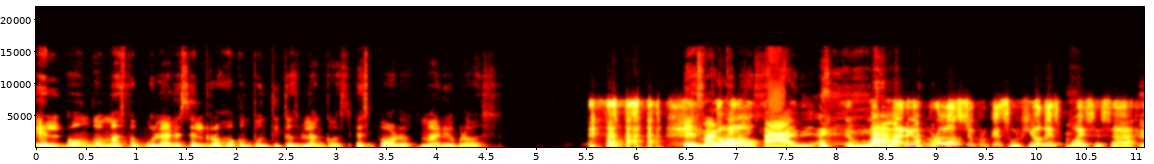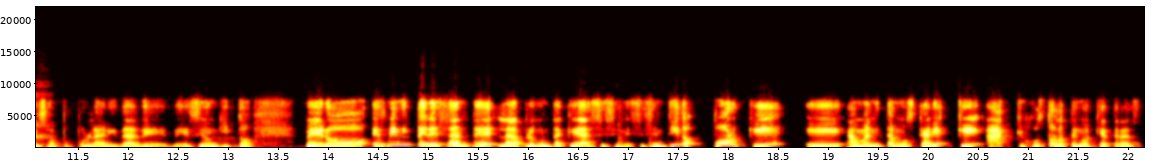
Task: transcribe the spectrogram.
el hongo más popular es el rojo con puntitos blancos? ¿Es por Mario Bros? ¿Es Mario No. Bros. Ah, Mario Bros. yo creo que surgió después esa, esa popularidad de, de ese honguito, pero es bien interesante la pregunta que haces en ese sentido, porque eh, Amanita muscaria, que, ah, que justo lo tengo aquí atrás,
